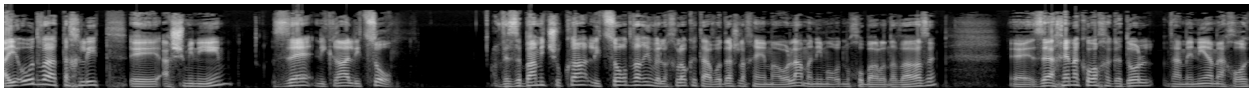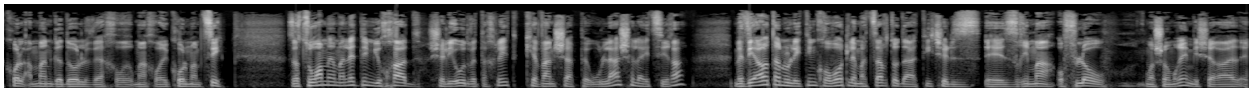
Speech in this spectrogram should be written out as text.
הייעוד והתכלית uh, השמיניים זה נקרא ליצור. וזה בא מתשוקה ליצור דברים ולחלוק את העבודה שלכם עם העולם, אני מאוד מחובר לדבר הזה. אה, זה אכן הכוח הגדול והמניע מאחורי כל אמן גדול ומאחורי כל ממציא. זו צורה ממלאת במיוחד של ייעוד ותכלית, כיוון שהפעולה של היצירה מביאה אותנו לעיתים קרובות למצב תודעתי של אה, זרימה או flow, כמו שאומרים, מי שראה, אה,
